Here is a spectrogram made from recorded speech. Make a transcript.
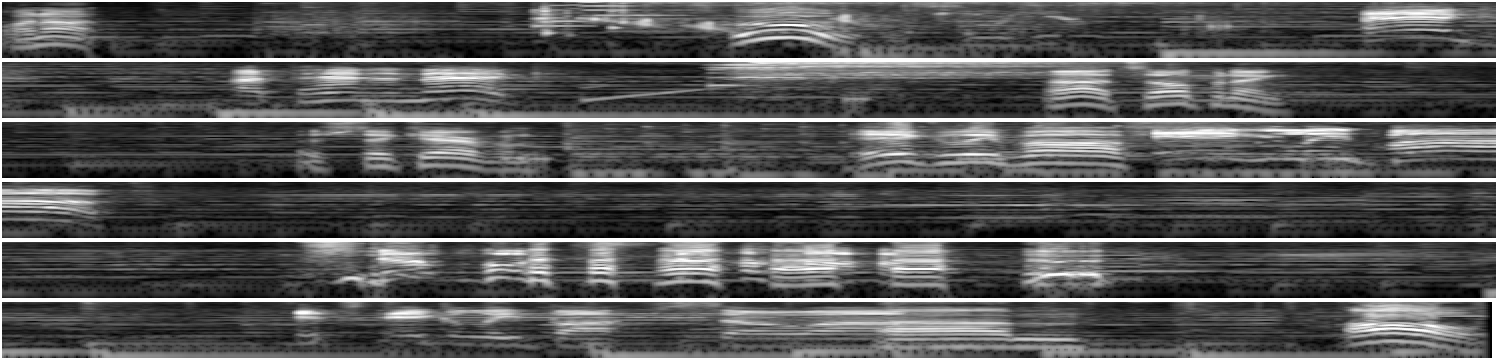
Why not? Ooh! Here. Egg. Abandoned egg. Ah, it's opening. Let's take care of him. Igglybuff! Igglybuff. No, stop. it's Igglybuff. So, um, um Oh!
